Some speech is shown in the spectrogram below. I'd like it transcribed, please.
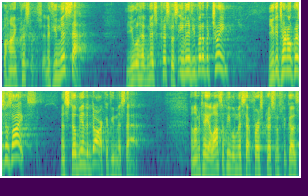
behind Christmas. And if you miss that, you will have missed Christmas, even if you put up a tree. You can turn on Christmas lights and still be in the dark if you miss that. And let me tell you, lots of people miss that first Christmas because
